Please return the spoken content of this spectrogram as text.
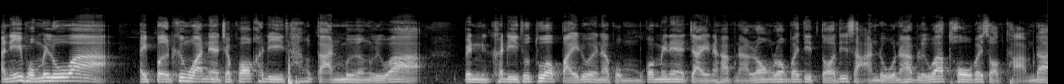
อันนี้ผมไม่รู้ว่าไอ้เปิดครึ่งวันเนี่ยเฉพาะคดีทางการเมืองหรือว่าเป็นคดีทั่วๆไปด้วยนะผมก็ไม่แน่ใจนะครับนะลองลองไปติดต่อที่ศาลดูนะครับ หรือว่าโทรไปสอบถามได้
